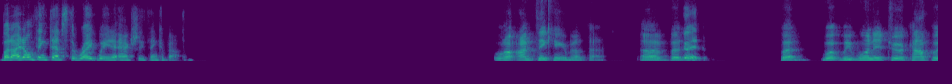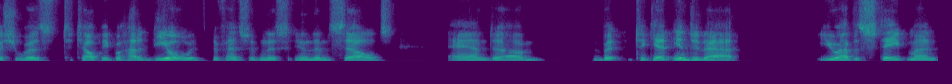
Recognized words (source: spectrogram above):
But I don't think that's the right way to actually think about them. Well, I'm thinking about that. Uh, but good. But what we wanted to accomplish was to tell people how to deal with defensiveness in themselves, and um, but to get into that, you have a statement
